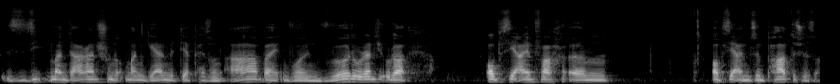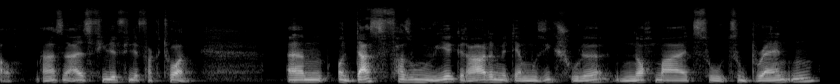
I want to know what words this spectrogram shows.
sieht man daran schon, ob man gern mit der Person arbeiten wollen würde oder nicht. Oder ob sie einfach, ähm, ob sie einem sympathisch ist auch. Ja, das sind alles viele, viele Faktoren. Ähm, und das versuchen wir gerade mit der Musikschule nochmal zu, zu branden,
